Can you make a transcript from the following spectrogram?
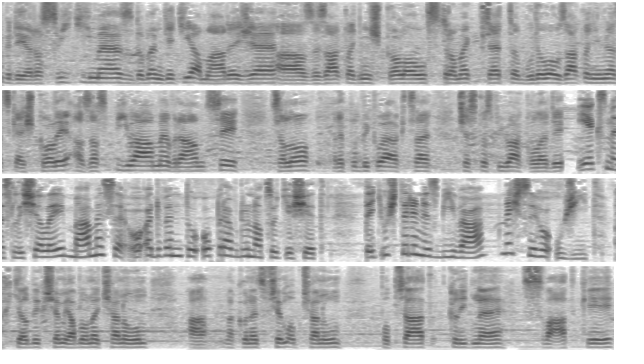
kdy rozsvítíme s dobem dětí a mládeže a ze základní školou stromek před budovou základní umělecké školy a zaspíváme v rámci celorepublikové akce Česko zpívá koledy Jak jsme slyšeli, máme se o adventu opravdu na co těšit. Teď už tedy nezbývá, než si ho užít. Chtěl bych všem jablonečanům a nakonec všem občanům popřát klidné svátky,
